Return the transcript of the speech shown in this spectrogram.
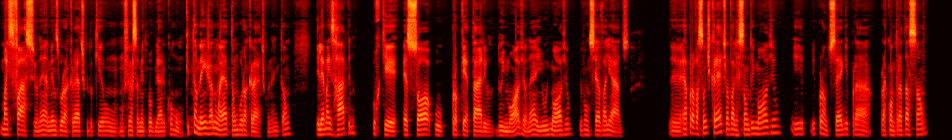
mais fácil, né, menos burocrático do que um, um financiamento imobiliário comum, que também já não é tão burocrático. Né? Então, ele é mais rápido, porque é só o proprietário do imóvel né, e o imóvel que vão ser avaliados. É, é aprovação de crédito, avaliação do imóvel e, e pronto, segue para a contratação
